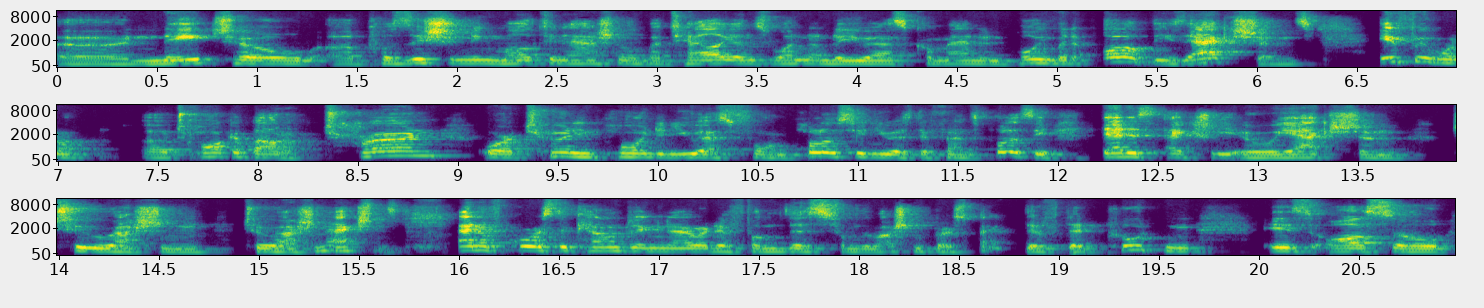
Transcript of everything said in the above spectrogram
uh, NATO uh, positioning multinational battalions, one under US command in Poland. But all of these actions, if we want to uh, talk about a turn or a turning point in US foreign policy and US defense policy, that is actually a reaction to Russian to Russian actions. And of course, the countering narrative from this, from the Russian perspective, that Putin is also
